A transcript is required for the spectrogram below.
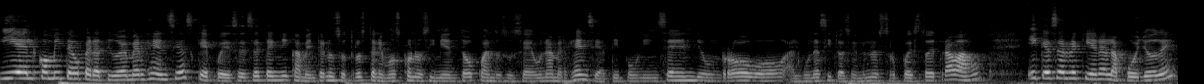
Y el Comité Operativo de Emergencias, que pues ese técnicamente nosotros tenemos conocimiento cuando sucede una emergencia, tipo un incendio, un robo, alguna situación en nuestro puesto de trabajo, y que se requiera el apoyo de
